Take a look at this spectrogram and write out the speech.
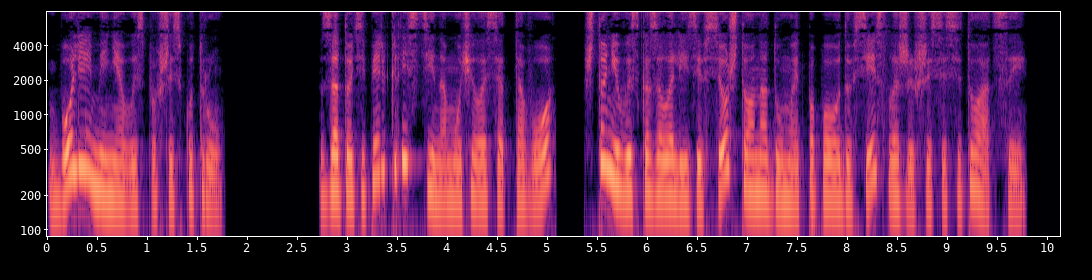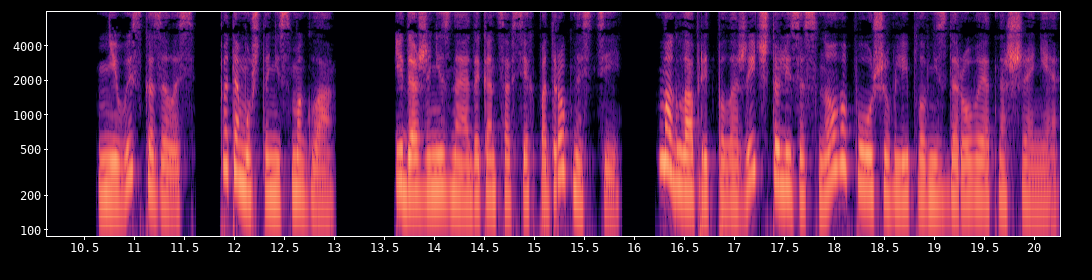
более-менее выспавшись к утру. Зато теперь Кристина мучилась от того, что не высказала Лизе все, что она думает по поводу всей сложившейся ситуации. Не высказалась, потому что не смогла. И даже не зная до конца всех подробностей, могла предположить, что Лиза снова по уши влипла в нездоровые отношения,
